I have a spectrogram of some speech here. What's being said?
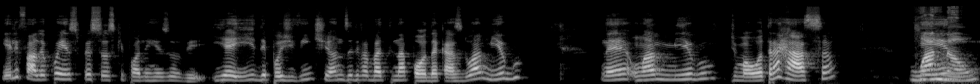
E ele fala: eu conheço pessoas que podem resolver. E aí, depois de 20 anos, ele vai bater na porta da casa do amigo, né? Um amigo de uma outra raça. Um anão.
